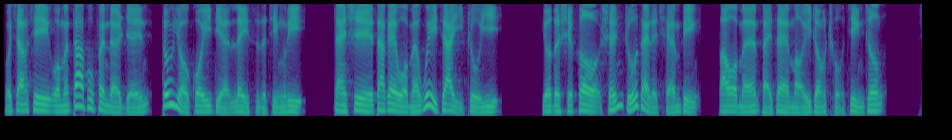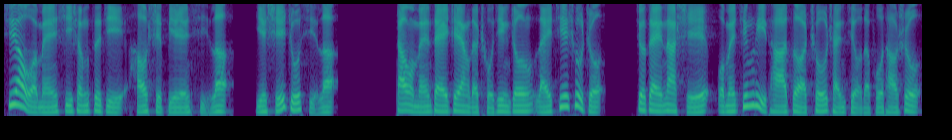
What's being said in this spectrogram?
我相信我们大部分的人都有过一点类似的经历，但是大概我们未加以注意。有的时候，神主宰的权柄把我们摆在某一种处境中，需要我们牺牲自己，好使别人喜乐，也使主喜乐。当我们在这样的处境中来接触主，就在那时，我们经历他做出产酒的葡萄树，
